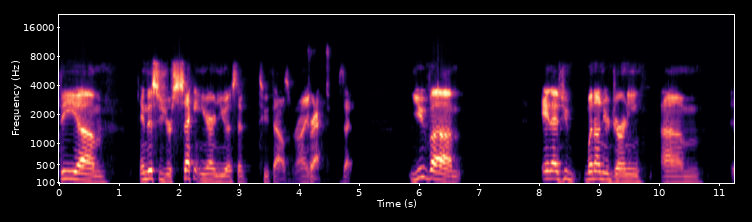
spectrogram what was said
The um, and this is your second year in USF 2000, right? Correct. Is that you've um, and as you went on your journey um, uh,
